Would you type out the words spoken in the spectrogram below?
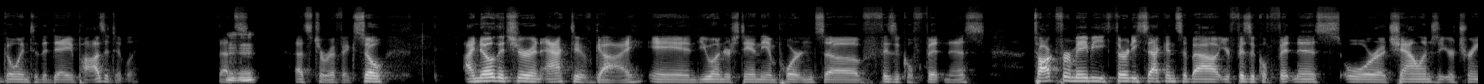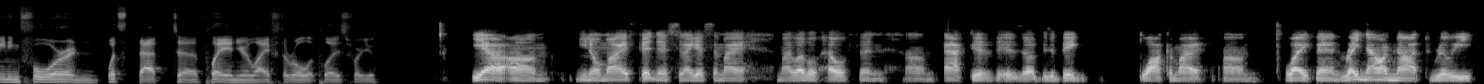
go into the day positively. That's mm-hmm. that's terrific. So I know that you're an active guy and you understand the importance of physical fitness. Talk for maybe 30 seconds about your physical fitness or a challenge that you're training for and what's that uh, play in your life, the role it plays for you. Yeah, um, you know, my fitness and I guess in my my level of health and um, active is a is a big block of my um, life. And right now, I'm not really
